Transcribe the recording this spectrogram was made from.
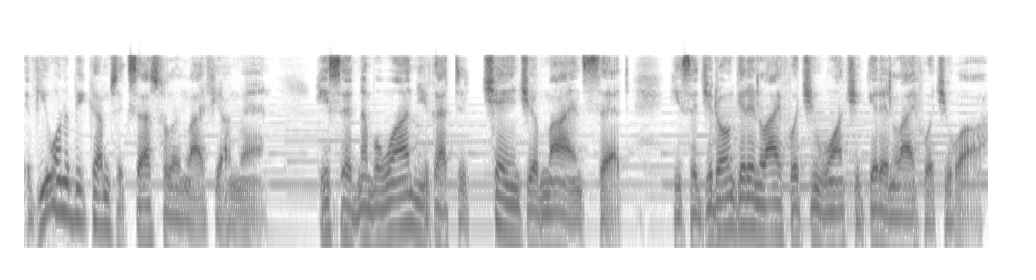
if you want to become successful in life, young man, he said, number one, you got to change your mindset. He said, you don't get in life what you want, you get in life what you are.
